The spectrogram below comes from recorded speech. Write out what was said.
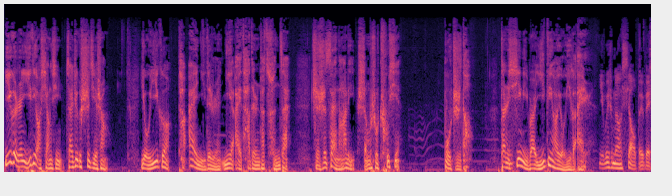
一个人一定要相信，在这个世界上，有一个他爱你的人，你也爱他的人，他存在，只是在哪里、什么时候出现，不知道。但是心里边一定要有一个爱人。你为什么要笑，贝贝？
